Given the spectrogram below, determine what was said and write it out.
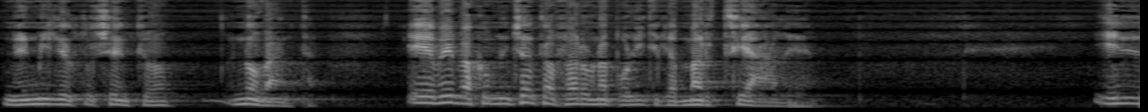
nel 1890, e aveva cominciato a fare una politica marziale. Il,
